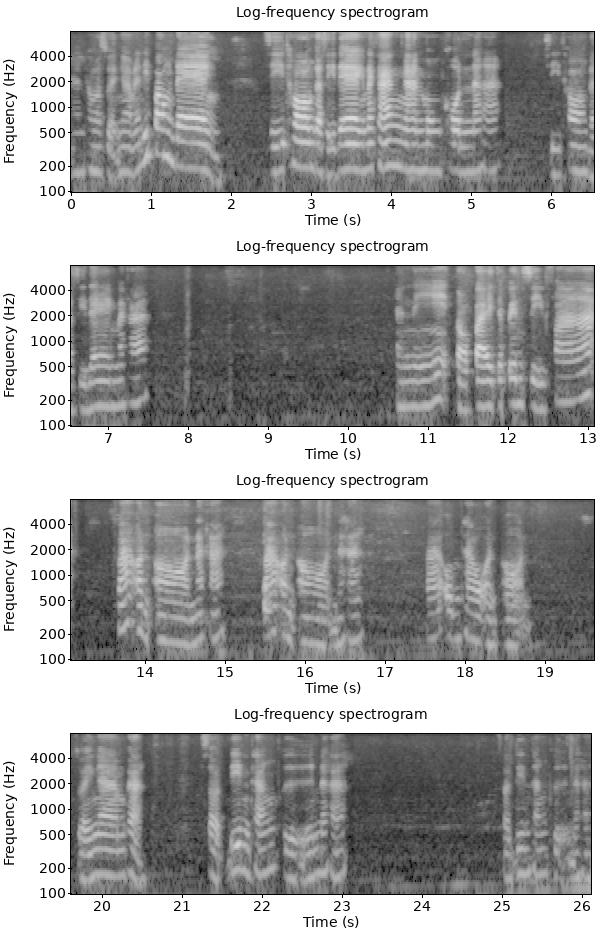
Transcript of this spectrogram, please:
งานทอสวยงามอันนี้ป้องแดง สีทองกับสีแดงนะคะ งานมงคลนะคะ สีทองกับสีแดงนะคะ อันนี้ต่อไปจะเป็นสีฟ้า ฟ้าอ่อนๆนะคะ ฟ้าอ่อนๆนะคะ ฟ้าอมเทาอ่อนๆ สวยงามค่ะ สอดดิ้นทั้งผืนนะคะ สอดดิ้นทั้งผืนนะคะ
